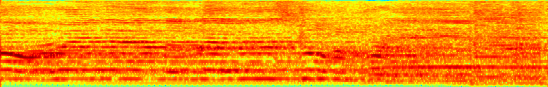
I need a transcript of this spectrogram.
gonna rain and the levee's gonna break.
